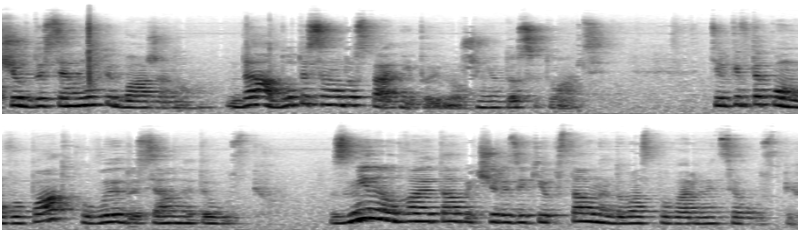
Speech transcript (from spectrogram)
щоб досягнути бажаного. Да, бути самодостатній по відношенню до ситуації. Тільки в такому випадку ви досягнете успіху. Зміни у два етапи, через які обставини до вас повернеться успіх.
